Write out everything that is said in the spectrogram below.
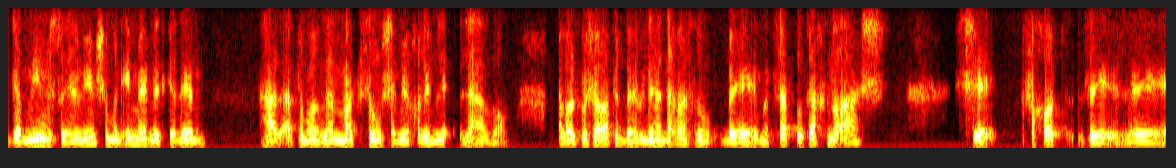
גמים מסוימים שמונעים מהם להתקדם הלאה, כלומר זה המקסימום שהם יכולים לעבור. אבל כמו שאמרתי, בבני אדם אנחנו במצב כל כך נואש, שלפחות זה, זה,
